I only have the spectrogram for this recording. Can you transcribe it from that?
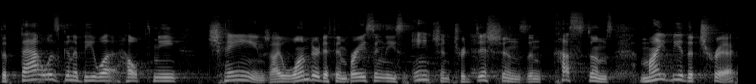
that that was going to be what helped me change. I wondered if embracing these ancient traditions and customs might be the trick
